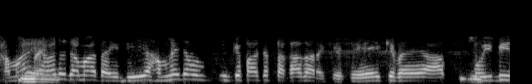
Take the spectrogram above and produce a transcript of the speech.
हमारे यहाँ तो जमात आई थी हमने जब उनके पास जब तकाजा रखे थे कि भाई आप कोई भी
